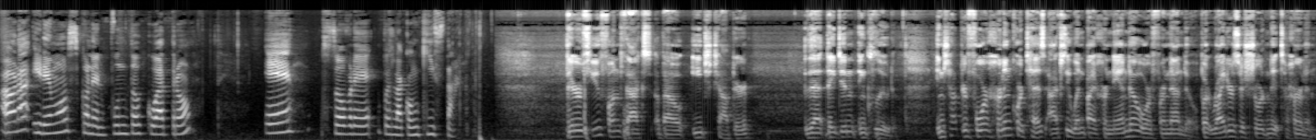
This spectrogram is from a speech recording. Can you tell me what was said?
Ahora iremos con el punto 4 eh, sobre pues la conquista. There are a few fun facts about each chapter that they didn't include. In chapter 4, Hernan Cortez actually went by Hernando or Fernando, but writers have shortened it to Hernan.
